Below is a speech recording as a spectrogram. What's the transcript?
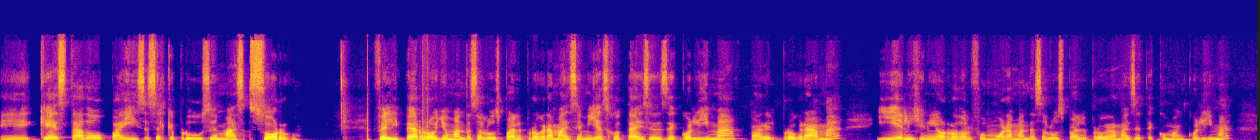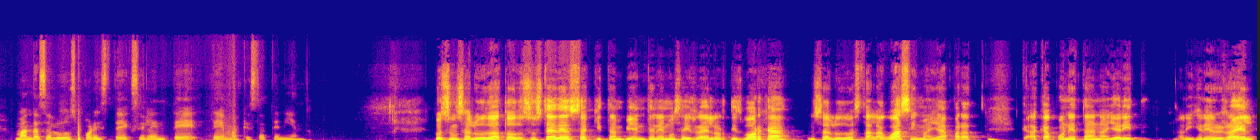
Eh, ¿Qué estado o país es el que produce más sorgo? Felipe Arroyo manda saludos para el programa de Semillas JS desde Colima, para el programa. Y el ingeniero Rodolfo Mora manda saludos para el programa desde Tecomán, Colima. Manda saludos por este excelente tema que está teniendo. Pues un saludo a todos ustedes. Aquí también tenemos a Israel Ortiz Borja. Un saludo hasta la Guásima, ya para Caponeta, Nayarit al ingeniero Israel,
